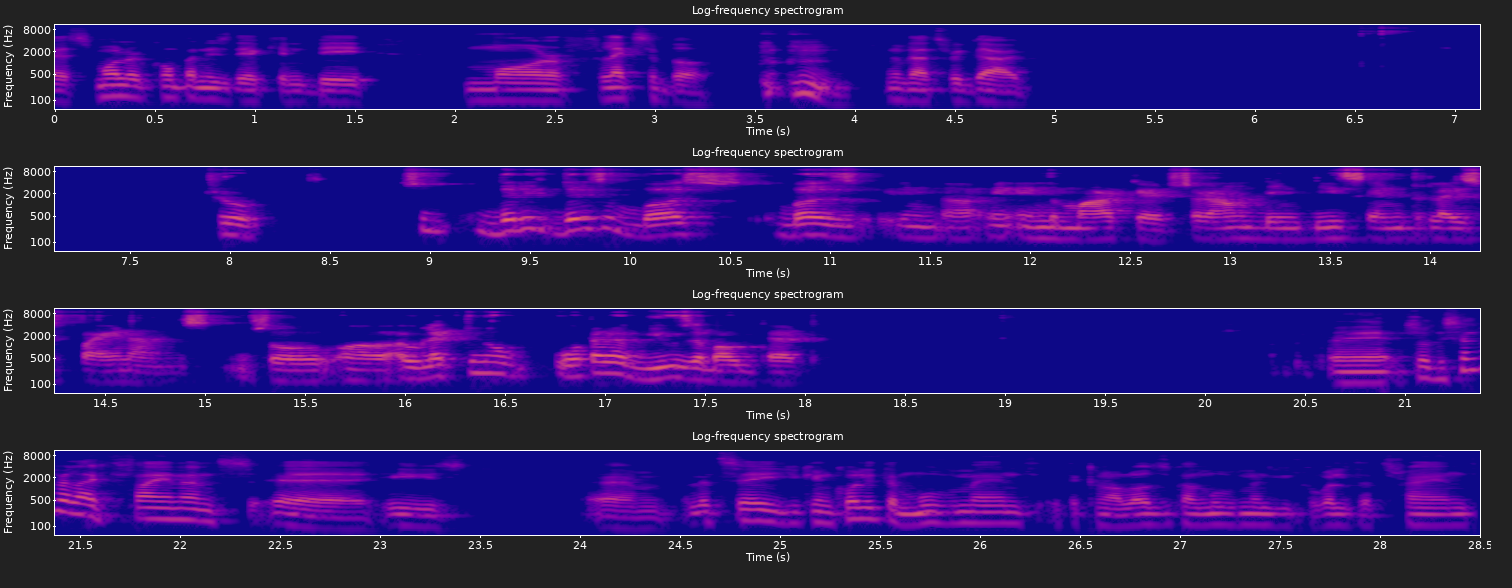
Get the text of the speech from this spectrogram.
uh, smaller companies, they can be more flexible in that regard. True. So there is there is a buzz buzz in uh, in the market surrounding decentralized finance. So uh, I would like to know what are your views about that. Uh, so decentralized finance uh, is, um, let's say, you can call it a movement, a technological movement. You can call it a trend,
